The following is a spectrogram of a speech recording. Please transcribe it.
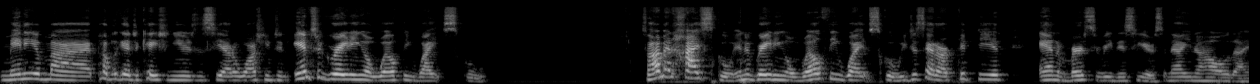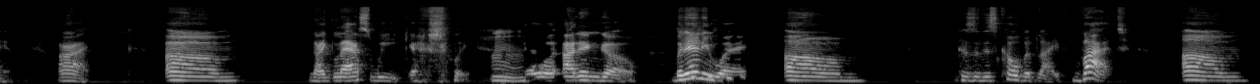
many of my public education years in Seattle, Washington, integrating a wealthy white school. So, I'm in high school, integrating a wealthy white school. We just had our 50th anniversary this year. So now you know how old I am. All right. Um, like last week, actually. Mm. I didn't go. But anyway, um, because of this COVID life. But um,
